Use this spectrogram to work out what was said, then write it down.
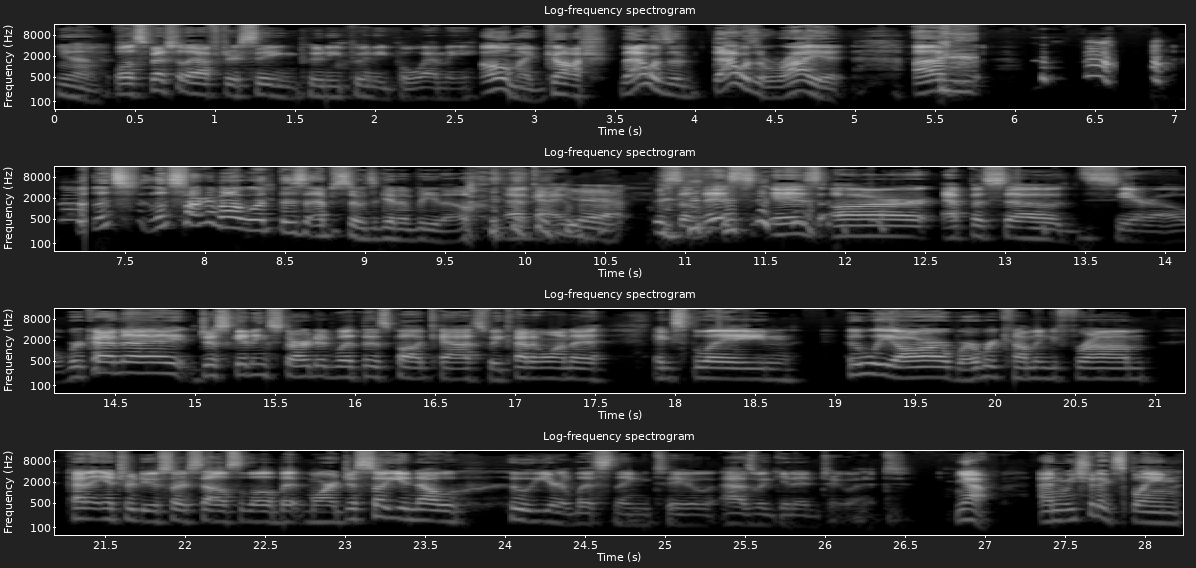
Yeah. Well, especially after seeing Puni Puni Poemy. Oh my gosh, that was a that was a riot. Um, let's let's talk about what this episode's gonna be, though. Okay. Yeah. so this is our episode zero. We're kind of just getting started with this podcast. We kind of want to explain who we are, where we're coming from, kind of introduce ourselves a little bit more, just so you know who you're listening to as we get into it. Yeah, and we should explain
